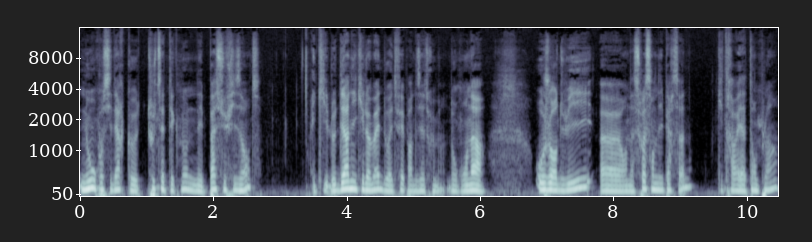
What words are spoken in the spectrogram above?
nous, on considère que toute cette techno n'est pas suffisante et que le dernier kilomètre doit être fait par des êtres humains. Donc on a aujourd'hui, euh, on a 70 personnes qui travaillent à temps plein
